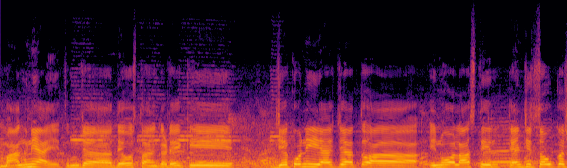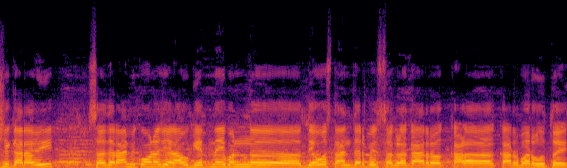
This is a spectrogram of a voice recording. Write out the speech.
मागणी आहे तुमच्या देवस्थानकडे की जे कोणी याच्यात इन्वॉल्व असतील त्यांची चौकशी करावी. सदर आम्ही कोणाचे नाव घेत नाही पण देवस्थानतर्फे सगळा कार काळा कारभार होतो आहे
